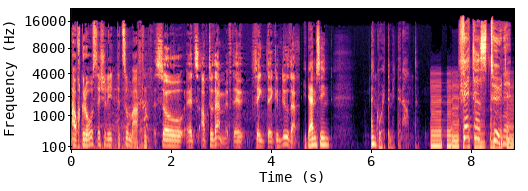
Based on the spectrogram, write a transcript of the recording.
auch große Schritte zu machen. So it's up to them if they think they can do that. In dem Sinn, ein gutes Miteinander. Vetters Töne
